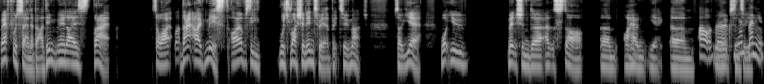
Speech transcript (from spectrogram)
Beth was saying about. I didn't realise that. So I that I've missed. I obviously was rushing into it a bit too much. So yeah, what you mentioned uh, at the start Um, I Hmm. haven't yet. Um, Oh, the, looks the into menu.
